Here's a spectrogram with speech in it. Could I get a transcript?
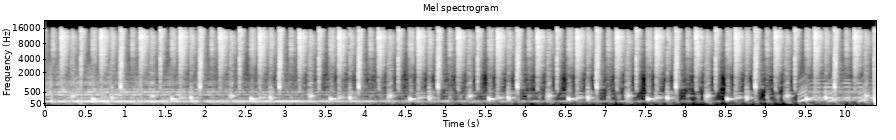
Right, right.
